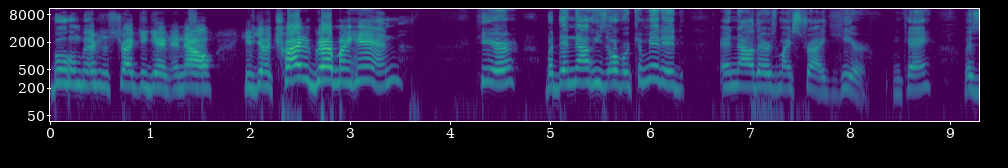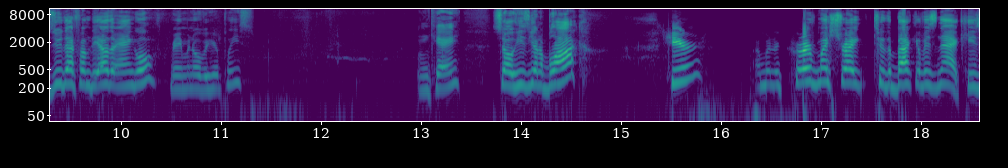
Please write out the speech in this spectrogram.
Boom, there's a strike again. And now he's going to try to grab my hand here, but then now he's overcommitted, and now there's my strike here, okay? Let's do that from the other angle. Raymond, over here, please. Okay, so he's to block here, I'm to curve my strike to the back of his neck. He's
